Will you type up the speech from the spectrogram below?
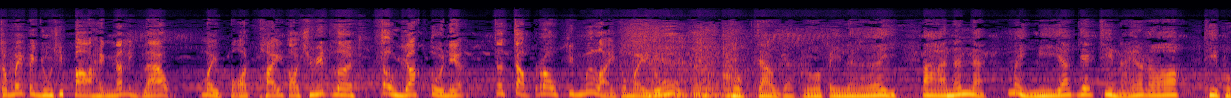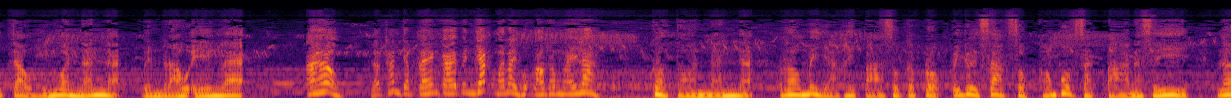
จะไม่ไปอยู่ที่ป่าแห่งนั้นอีกแล้ว ไม่ปลอดภัยต่อชีวิตเลย เจ้ายักษ์ตัวเนี้ยจะจับเรากินเมื่อไหร่ก็ไม่รู้ พวกเจ้าอย่ากลัวไปเลย ป่านั้นน่ะ ไม่มียักษ์เย็กที่ไหนหรอก ที่พวกเจ้าเห็นวันนั้นน่ะ เป็นเราเองแหละ อ้าว แล้วท่านจะแปลงกายเป็นยักษ์มาไล่พวกเราทำไมล่ะ ก็ตอนนั้นน่ะ เราไม่อยากให้ป่าสกปรกไปด้วยซากศพของพวกสัตว์ป่านะสิ และ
